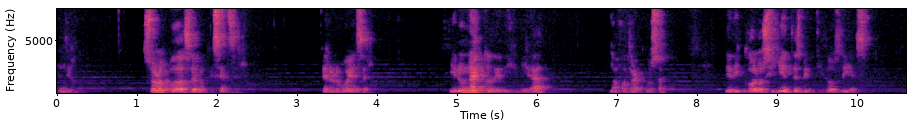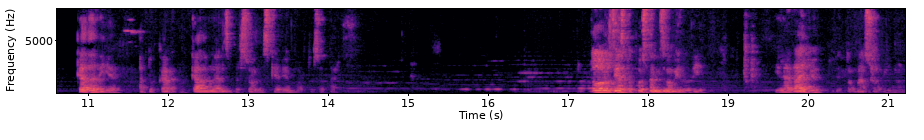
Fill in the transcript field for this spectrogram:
Él dijo, solo puedo hacer lo que sé hacer, pero lo voy a hacer. Y en un acto de dignidad, no fue otra cosa, dedicó los siguientes 22 días, cada día, a tocar por cada una de las personas que habían muerto esa tarde. Todos los días tocó esta misma melodía, el adagio de Tomás Albinoni.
